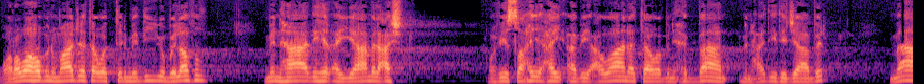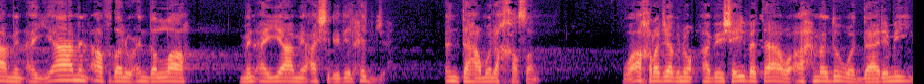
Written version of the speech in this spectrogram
ورواه ابن ماجة والترمذي بلفظ من هذه الأيام العشر. وفي صحيحي أبي عوانة وابن حبان من حديث جابر ما من أيام أفضل عند الله من أيام عشر ذي الحجة. انتهى ملخصا. وأخرج ابن أبي شيبة وأحمد والدارمي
